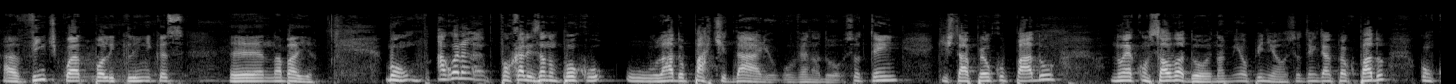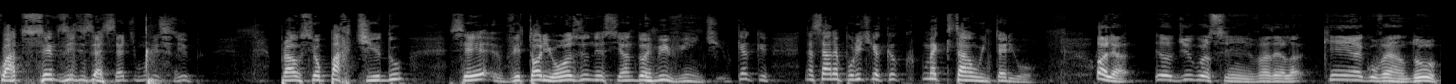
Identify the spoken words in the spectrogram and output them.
a 24 policlínicas eh, na Bahia. Bom, agora focalizando um pouco o lado partidário, governador, o senhor tem que estar preocupado, não é com Salvador, na minha opinião, o senhor tem que estar preocupado com 417 municípios, para o seu partido ser vitorioso nesse ano 2020. O que é que, nessa área política, como é que está o interior? Olha, eu digo assim, Varela, quem é governador,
